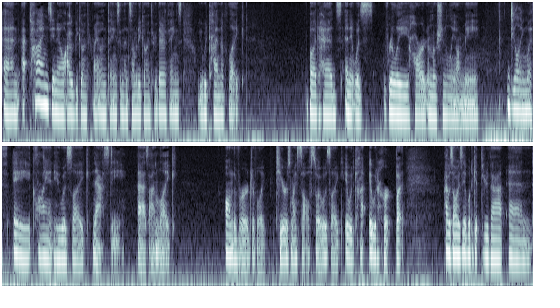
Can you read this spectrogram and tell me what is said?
And at times, you know, I would be going through my own things, and then somebody going through their things. We would kind of like butt heads, and it was really hard emotionally on me dealing with a client who was like nasty as I'm like on the verge of like tears myself so it was like it would it would hurt but I was always able to get through that and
